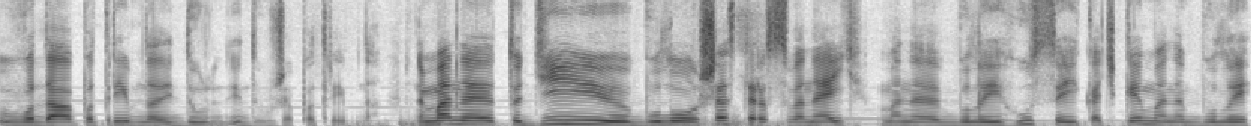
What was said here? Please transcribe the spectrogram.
вода потрібна і дуже потрібна. У мене тоді було шестеро свиней. У мене були і гуси, і качки. в мене були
